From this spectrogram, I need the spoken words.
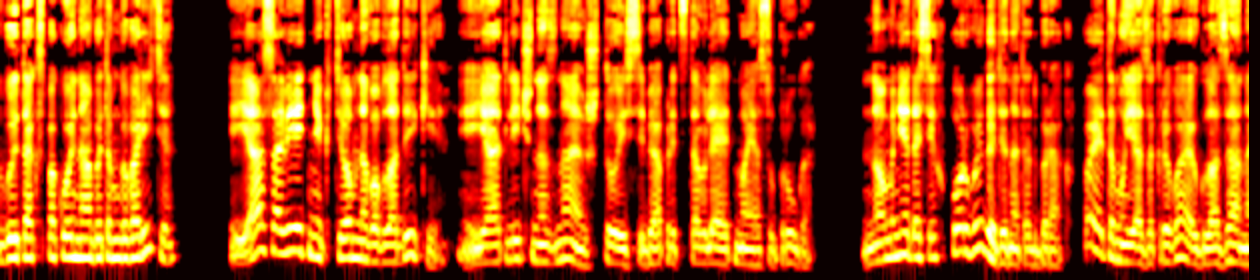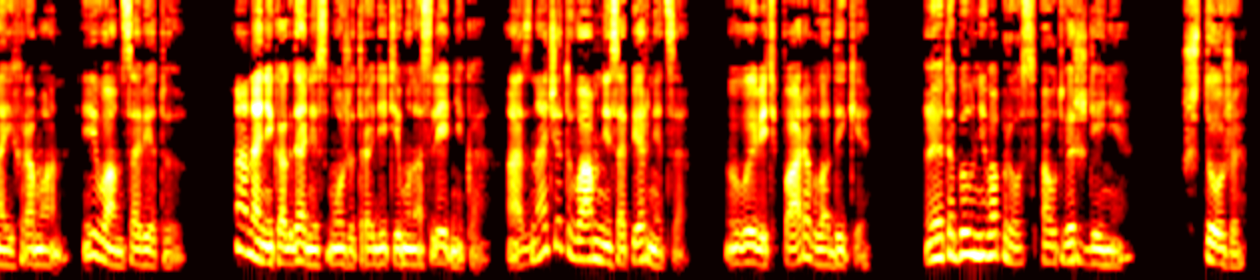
Вы так спокойно об этом говорите? Я советник темного владыки, и я отлично знаю, что из себя представляет моя супруга. Но мне до сих пор выгоден этот брак, поэтому я закрываю глаза на их роман и вам советую. Она никогда не сможет родить ему наследника, а значит, вам не соперница. Вы ведь пара владыки. Это был не вопрос, а утверждение. Что же,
